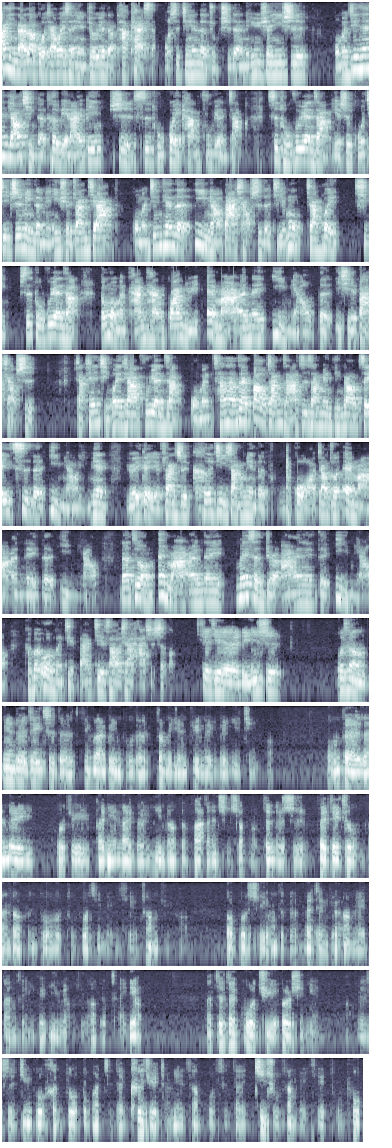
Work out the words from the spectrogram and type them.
欢迎来到国家卫生研究院的 Podcast，我是今天的主持人林玉轩医师。我们今天邀请的特别来宾是司徒贵康副院长，司徒副院长也是国际知名的免疫学专家。我们今天的疫苗大小事的节目将会请司徒副院长跟我们谈谈关于 mRNA 疫苗的一些大小事。想先请问一下副院长，我们常常在报章杂志上面听到这一次的疫苗里面有一个也算是科技上面的突破，叫做 mRNA 的疫苗。那这种 mRNA messenger RNA 的疫苗，可不可以为我们简单介绍一下它是什么？谢谢李医师。我想面对这一次的新冠病毒的这么严峻的一个疫情啊，我们在人类。过去百年来的疫苗的发展史上，真的是在这次我们看到很多突破性的一些创举哈，包括使用这个 messenger RNA 当成一个疫苗主要的材料。那这在过去二十年啊，那是经过很多不管是在科学层面上，或是在技术上的一些突破，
